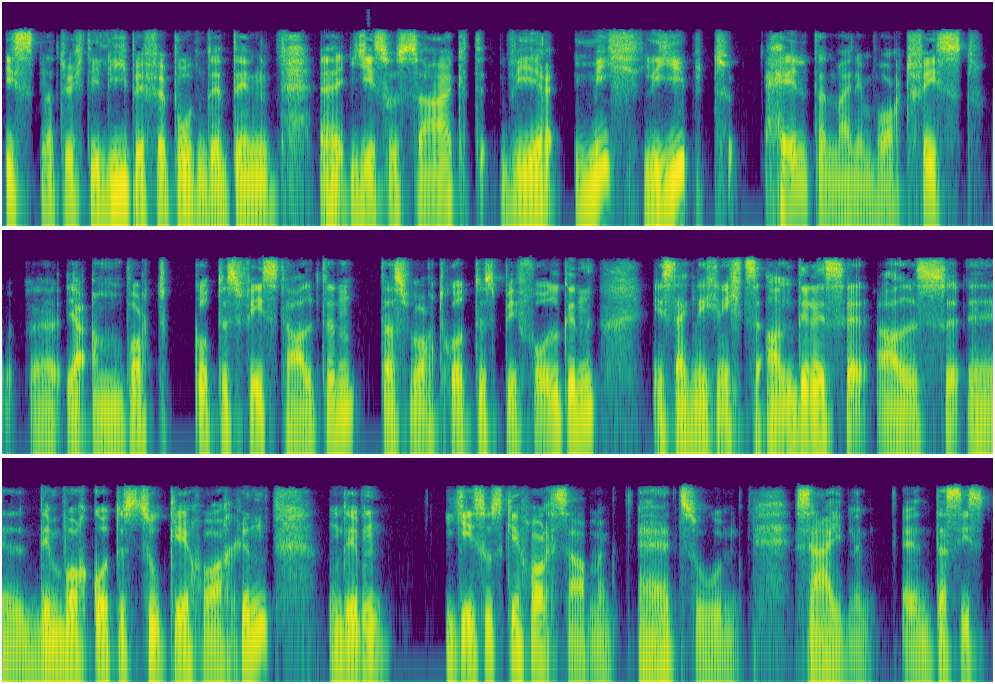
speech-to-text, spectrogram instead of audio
ist natürlich die Liebe verbunden, denn äh, Jesus sagt, wer mich liebt, hält an meinem Wort fest. Äh, ja, am Wort Gottes festhalten, das Wort Gottes befolgen, ist eigentlich nichts anderes als äh, dem Wort Gottes zu gehorchen und eben Jesus gehorsam äh, zu sein. Äh, das ist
